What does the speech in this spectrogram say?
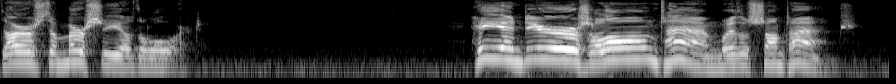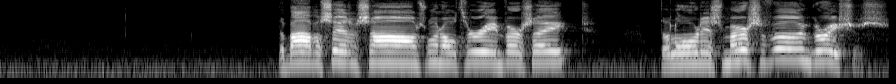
there's the mercy of the Lord. He endures a long time with us sometimes. The Bible says in Psalms 103 and verse 8, The Lord is merciful and gracious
